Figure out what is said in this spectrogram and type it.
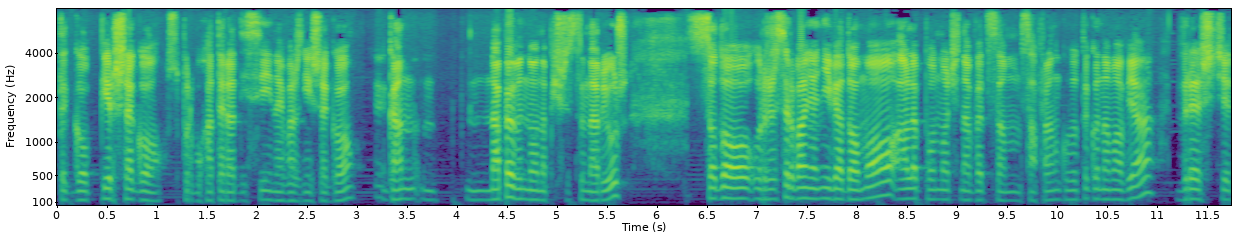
tego pierwszego superbohatera DC, najważniejszego. Gun na pewno napisze scenariusz. Co do reżyserowania nie wiadomo, ale ponoć nawet sam Safran go do tego namawia. Wreszcie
